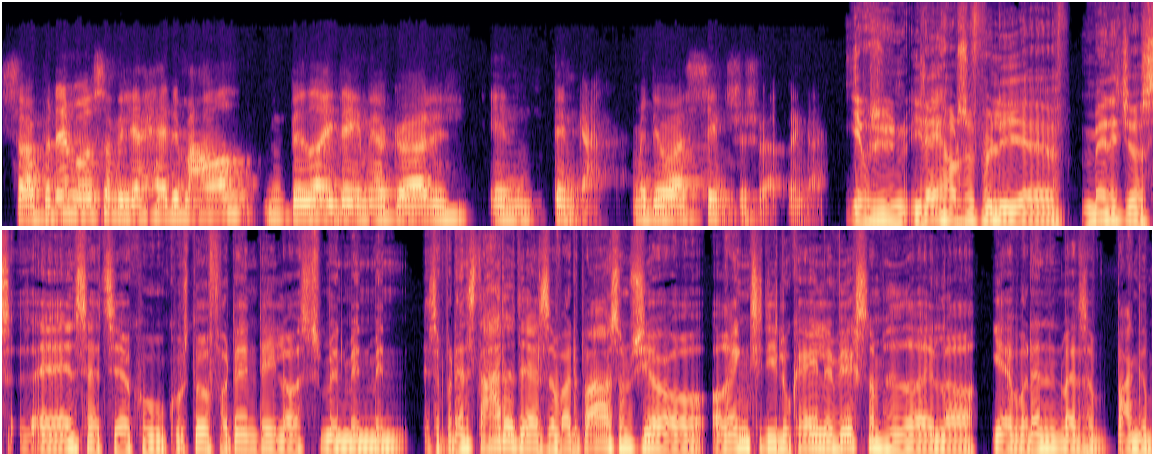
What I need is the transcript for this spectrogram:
Så på den måde, så vil jeg have det meget bedre i dag med at gøre det, end dengang. Men det var sindssygt svært dengang. Sige, I dag har du selvfølgelig uh, managers uh, ansat til at kunne, kunne stå for den del også, men, men, men altså, hvordan startede det? Altså, var det bare, som du siger, at, at ringe til de lokale virksomheder, eller ja, hvordan, altså, bankede,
